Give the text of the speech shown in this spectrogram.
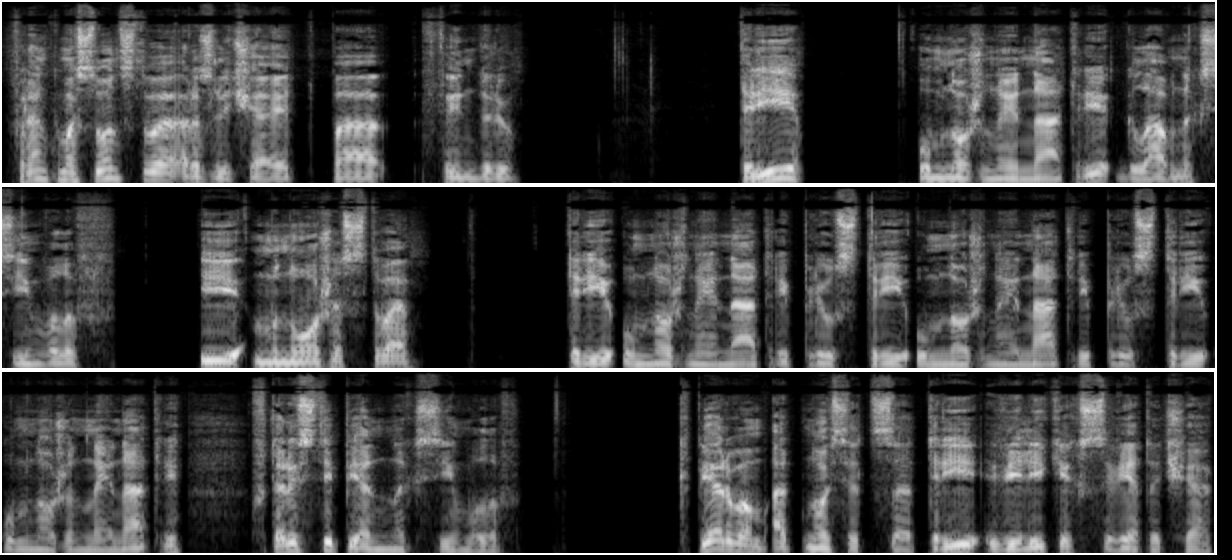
Франкмасонство различает по Финделю три умноженные на три главных символов и множество 3 умноженное на 3 плюс 3 умноженное на 3 плюс 3 умноженное на 3 второстепенных символов. К первым относятся три великих светоча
